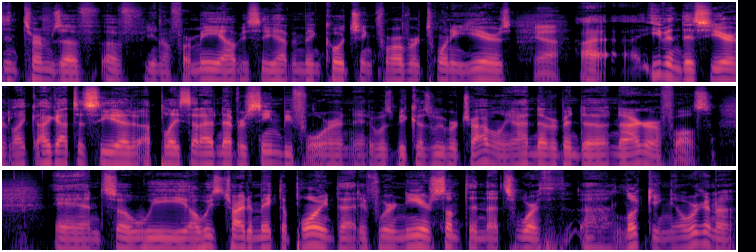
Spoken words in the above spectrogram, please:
in terms of, of you know for me obviously you haven't been coaching for over 20 years yeah uh, even this year like i got to see a, a, place that i'd never seen before and it was because we were traveling i had never been to niagara falls and so we always try to make the point that if we're near something that's worth uh, looking we're going to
